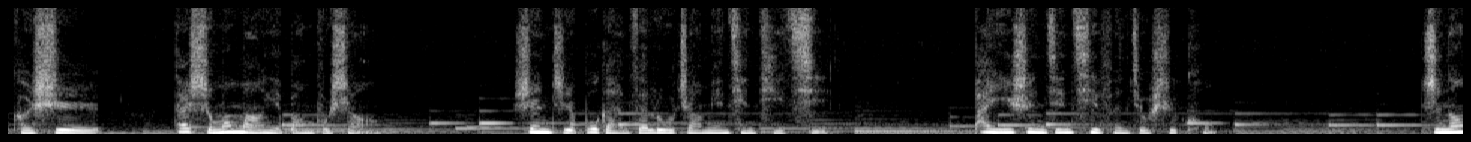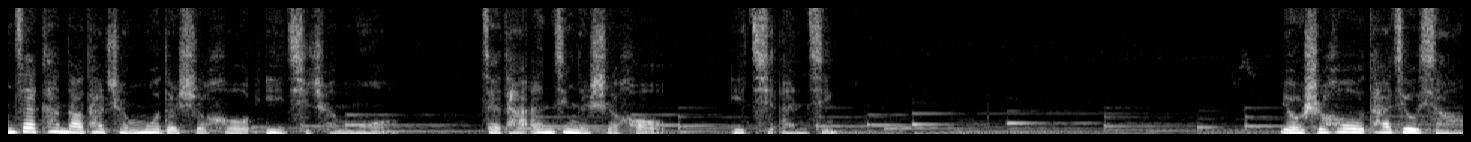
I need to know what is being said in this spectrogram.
可是他什么忙也帮不上，甚至不敢在陆之昂面前提起，怕一瞬间气氛就失控。只能在看到他沉默的时候一起沉默，在他安静的时候一起安静。有时候他就想。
